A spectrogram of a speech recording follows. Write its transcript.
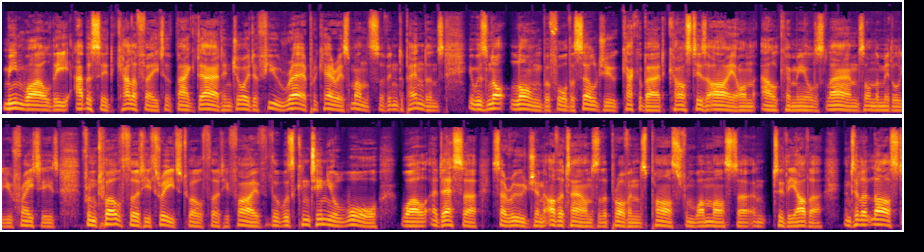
Meanwhile, the Abbasid Caliphate of Baghdad enjoyed a few rare precarious months of independence. It was not long before the Seljuk Kakabad cast his eye on Al Kamil's lands on the middle Euphrates. From 1233 to 1235, there was continual war, while Edessa, Saruj, and other towns of the province passed from one master to the other, until at last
